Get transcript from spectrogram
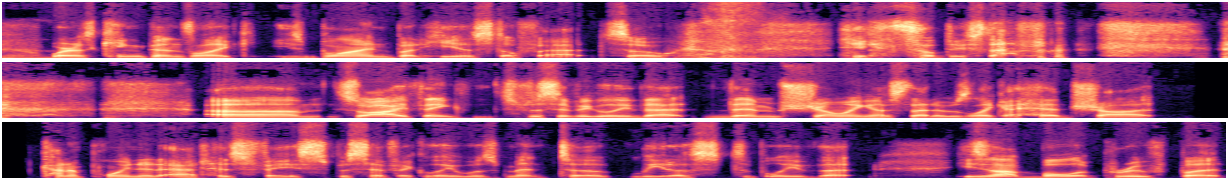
yeah. Whereas Kingpin's like he's blind, but he is still fat, so he can still do stuff. Um, so I think specifically that them showing us that it was like a headshot kind of pointed at his face specifically was meant to lead us to believe that he's not bulletproof, but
